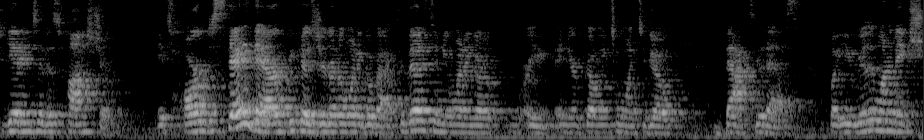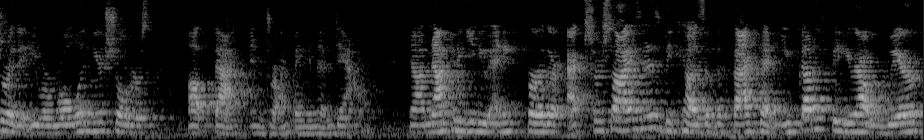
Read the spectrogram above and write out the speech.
to get into this posture. It's hard to stay there because you're going to want to go back to this and you want to go, and you're going to want to go back to this. But you really want to make sure that you are rolling your shoulders up, back, and dropping them down. Now, I'm not going to give you any further exercises because of the fact that you've got to figure out where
